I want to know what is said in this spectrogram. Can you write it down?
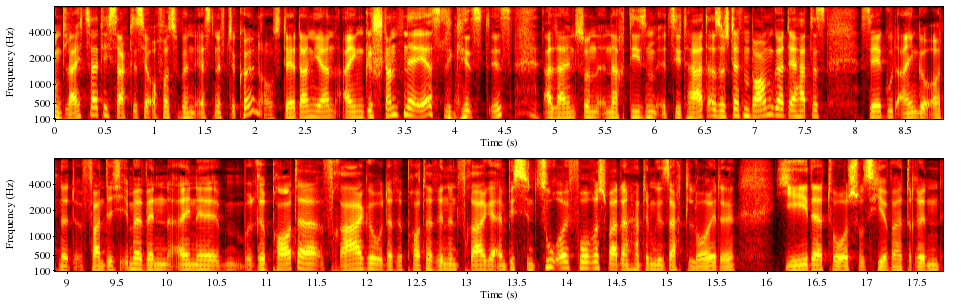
Und gleichzeitig sagt es ja auch was über den 1. FC Köln aus, der dann ja ein gestandener Erstligist ist, allein schon nach diesem Zitat. Also Steffen Baumgart, der hat es sehr gut eingeordnet, fand ich. Immer wenn eine Reporterfrage oder Reporterinnenfrage ein bisschen zu euphorisch war, dann hat er gesagt, Leute, jeder Torschuss hier war drin.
